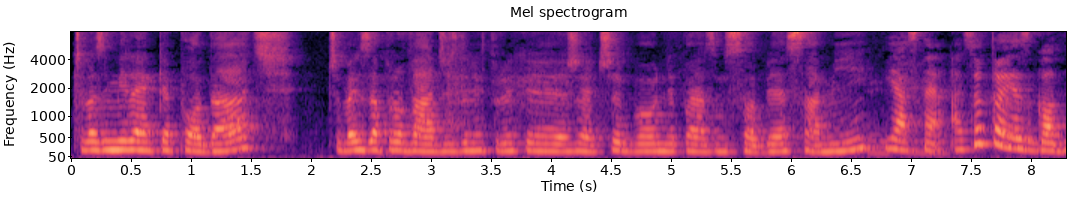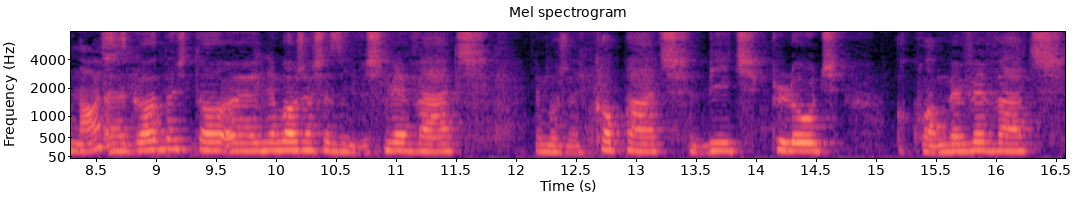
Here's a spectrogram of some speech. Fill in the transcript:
Trzeba z nimi rękę podać. Trzeba ich zaprowadzić do niektórych e, rzeczy, bo nie poradzą sobie sami. Jasne. A co to jest godność? E, Godność to e, nie można się z nich wyśmiewać, nie można ich kopać, bić, pluć, okłamywać.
